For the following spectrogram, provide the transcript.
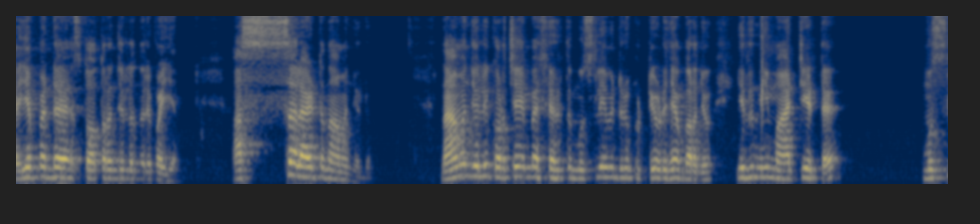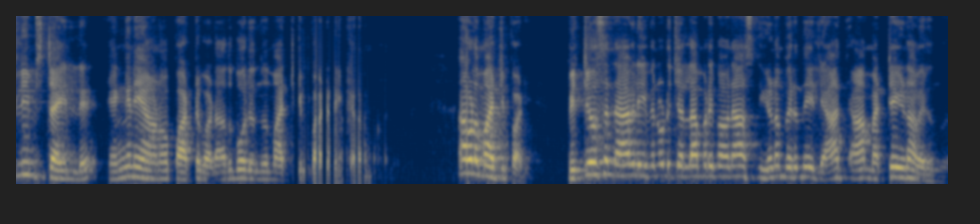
അയ്യപ്പന്റെ സ്തോത്രം ചൊല്ലുന്ന ഒരു പയ്യൻ അസലായിട്ട് നാമം ചൊല്ലും. നാമം ചൊല്ലി കുറച്ച് കഴിയുമ്പോൾ അടുത്ത് മുസ്ലിമിന്റെ ഒരു കുട്ടിയോട് ഞാൻ പറഞ്ഞു ഇത് നീ മാറ്റിയിട്ട് മുസ്ലിം സ്റ്റൈലിൽ എങ്ങനെയാണോ പാട്ട് പാടുക അതുപോലെ ഒന്ന് മാറ്റി പാടിക്കാൻ അവൾ മാറ്റിപ്പാടി. പിറ്റേ ദിവസം രാവിലെ ഇവനോട് ചെല്ലാൻ പറയുമ്പോൾ അവൻ ആ ഈണം വരുന്നേ ഇല്ല ആ ആ മറ്റേ ഈണ വരുന്നത്.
